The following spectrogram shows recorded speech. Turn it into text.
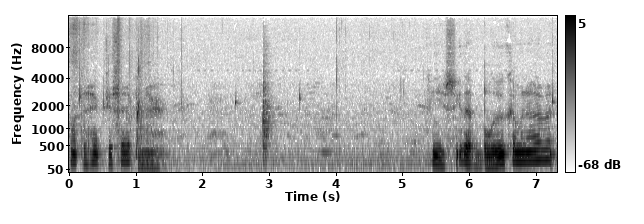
What the heck just happened there? Can you see that blue coming out of it?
